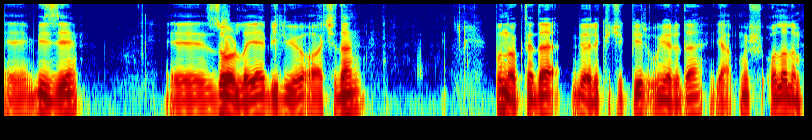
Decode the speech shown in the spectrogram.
bizi zorlayabiliyor. O açıdan bu noktada böyle küçük bir uyarı da yapmış olalım.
